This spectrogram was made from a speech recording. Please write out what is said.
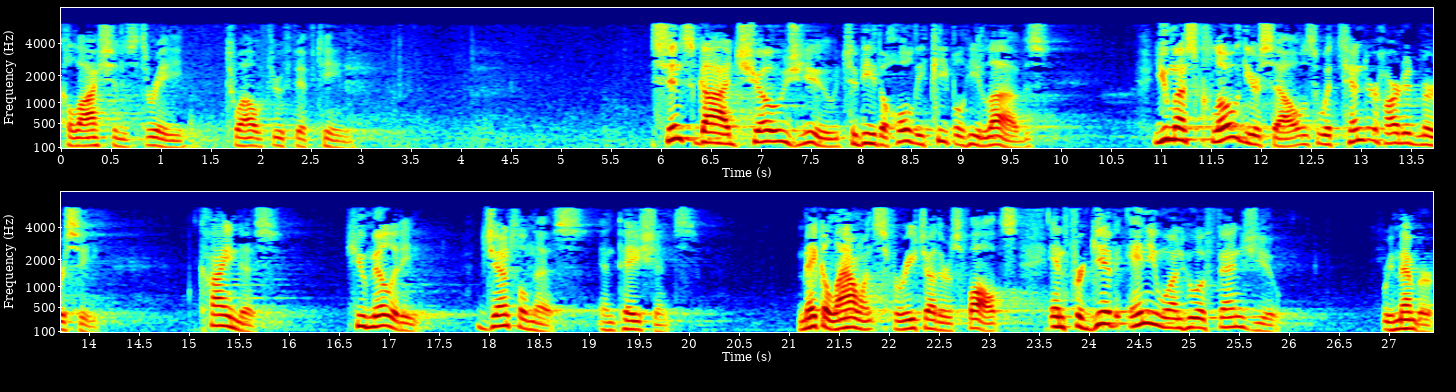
Colossians 3 12 through 15. Since God chose you to be the holy people he loves, you must clothe yourselves with tender-hearted mercy, kindness, humility, gentleness, and patience. Make allowance for each other's faults and forgive anyone who offends you. Remember,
